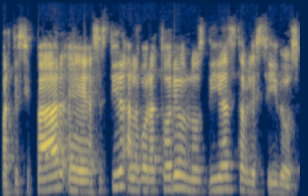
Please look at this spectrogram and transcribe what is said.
participar, eh, asistir al laboratorio los días establecidos,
